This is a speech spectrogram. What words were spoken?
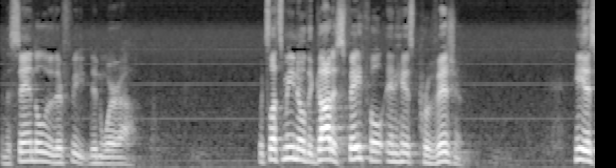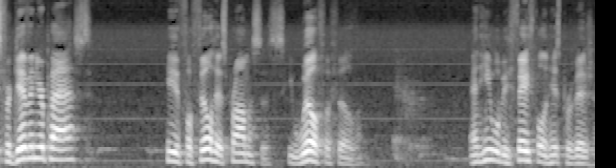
and the sandal of their feet didn't wear out. Which lets me know that God is faithful in his provision. He has forgiven your past. He has fulfilled his promises. He will fulfill them. And he will be faithful in his provision.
